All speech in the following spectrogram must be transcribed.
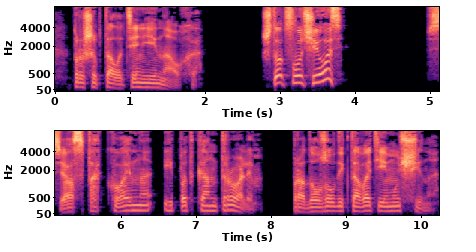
— прошептала тень ей на ухо. «Что-то случилось?» «Все спокойно и под контролем», — продолжил диктовать ей мужчина.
